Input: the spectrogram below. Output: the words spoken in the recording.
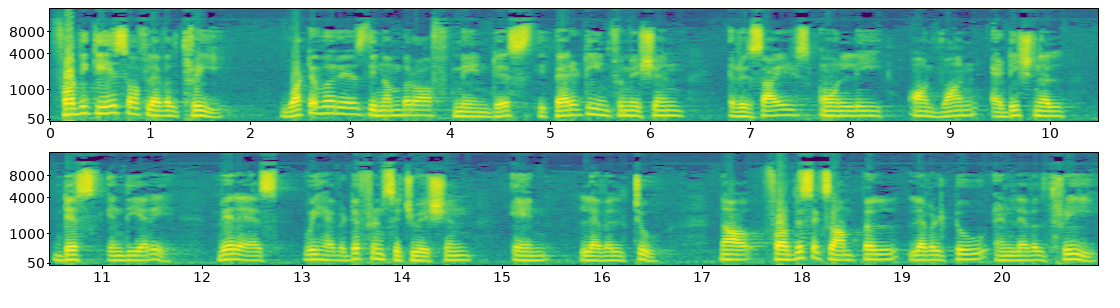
For the case of level 3, whatever is the number of main disks, the parity information resides only on one additional disk in the array, whereas we have a different situation in level 2. Now for this example, level 2 and level 3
